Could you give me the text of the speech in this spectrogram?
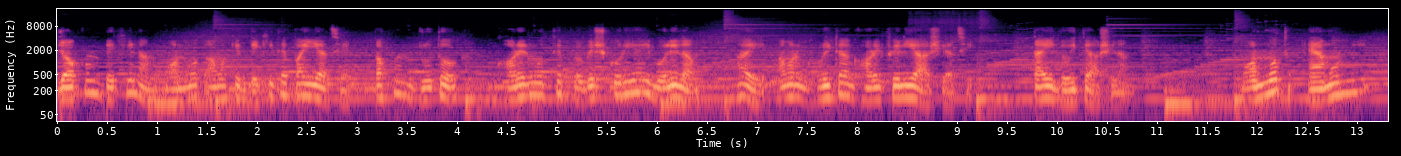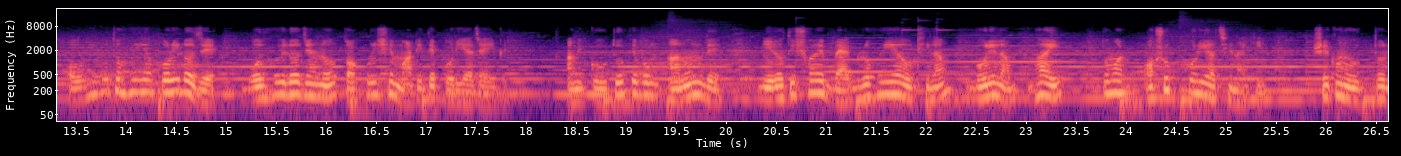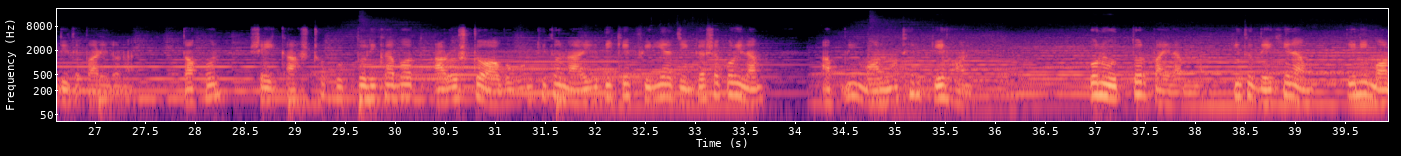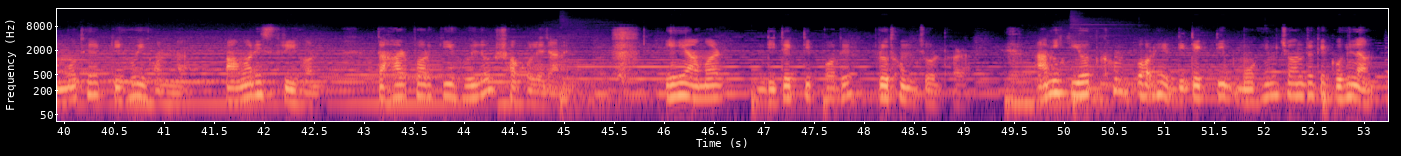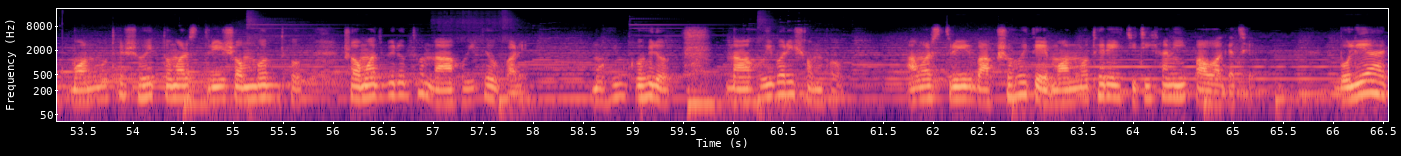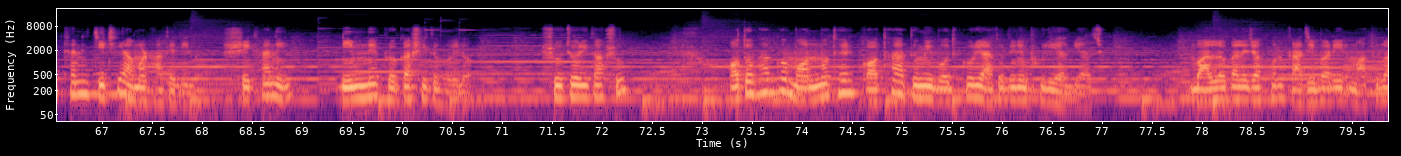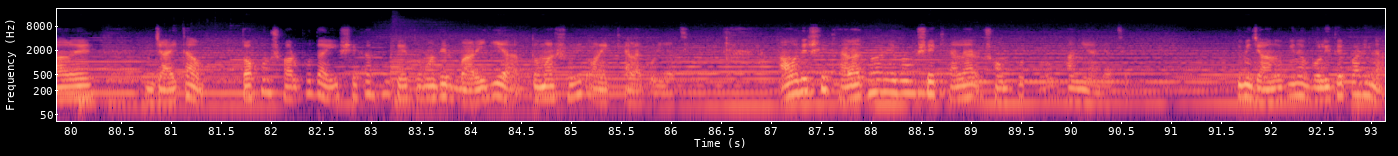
যখন দেখিলাম মন্মথ আমাকে দেখিতে পাইয়াছে, তখন দ্রুত ঘরের মধ্যে প্রবেশ করিয়াই বলিলাম ভাই আমার ঘড়িটা ঘরে ফেলিয়া আসিয়াছি, তাই লইতে আসিলাম। মন্মথ এমনই অভিভূত হইয়া পড়িল যে, বোধ হইল যেন তখনই সে মাটিতে পড়িয়া যাইবে। আমি কৌতুক এবং আনন্দে নিরতিশয়ে ব্যগ্র হইয়া উঠিলাম, বলিলাম, ভাই, তোমার অসুখ করিয়াছে নাকি? সে কোনো উত্তর দিতে পারিল না। তখন সেই কাষ্ঠ পুত্তলিকাবৎ আড়ষ্ট অবগুণ্ঠিত নারীর দিকে ফিরিয়া জিজ্ঞাসা করিলাম, আপনি মন্মথের কে হন? কোনো উত্তর পাইলাম না, কিন্তু দেখিলাম তিনি মন্মথের কেহই হন না, আমারই স্ত্রী হন। তাহার পর কি হইল সকলে জানেন। এ আমার ডিটেকটিভ পদের প্রথম চোর ধরা আমি কিয়ৎক্ষণ পরে ডিটেকটিভ মহিমচন্দ্রকে কহিলাম, মন্মথের সহিত তোমার স্ত্রী সম্বন্ধ সমাজ বিরুদ্ধ না হইতেও পারে। মহিম কহিল, না হইবারই সম্ভব। আমার স্ত্রীর বাক্স হইতে মন্মথের এই চিঠিখানি পাওয়া গেছে। বলিয়া একখানি চিঠি আমার হাতে দিল। সেখানে নিম্নে প্রকাশিত হইল, সুচরিতাসু হতভাগ্য মন্মথের কথা তুমি বোধ করি এতদিনে ভুলিয়া গিয়াছ। বাল্যকালে যখন কাজীবাড়ির মাতুলালয়ে যাইতাম, তখন সর্বদাই সেখান হইতে তোমাদের বাড়ি গিয়া তোমার সহিত অনেক খেলা করিয়াছি। আমাদের সেই খেলাঘর এবং সেই খেলার সম্পর্ক ভাঙিয়া গেছে। তুমি জানো কিনা বলিতে পারি না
